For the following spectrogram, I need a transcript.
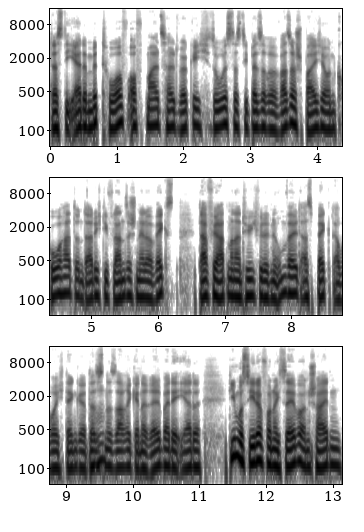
dass die Erde mit Torf oftmals halt wirklich so ist, dass die bessere Wasserspeicher und Co. hat und dadurch die Pflanze schneller wächst. Dafür hat man natürlich wieder den Umweltaspekt, aber ich denke, das ist Mhm. eine Sache generell bei der Erde. Die muss jeder von euch selber entscheiden,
